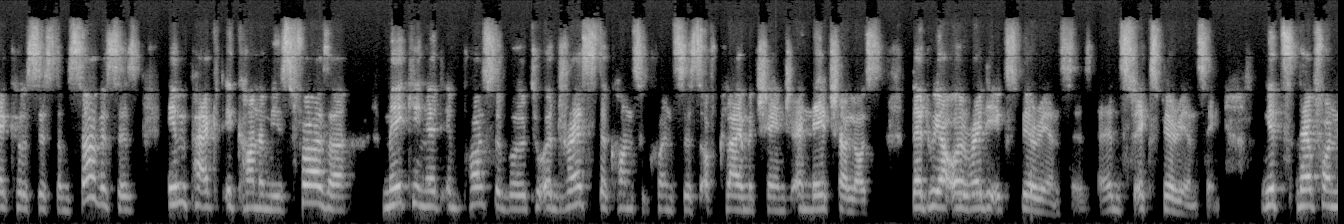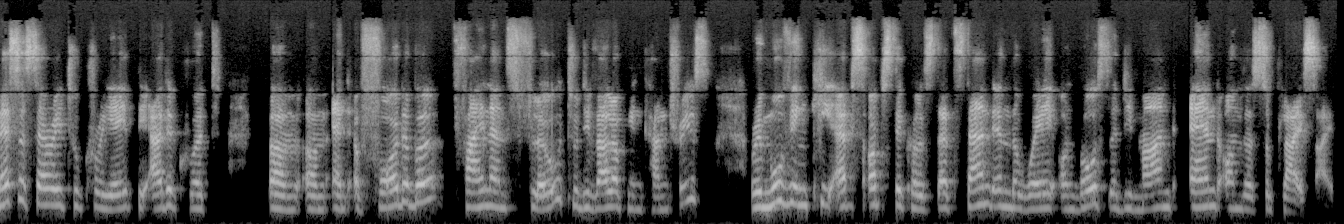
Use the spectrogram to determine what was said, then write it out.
ecosystem services impact economies further, making it impossible to address the consequences of climate change and nature loss that we are already experiencing. It's therefore necessary to create the adequate um, um, and affordable finance flow to developing countries, removing key apps obstacles that stand in the way on both the demand and on the supply side.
